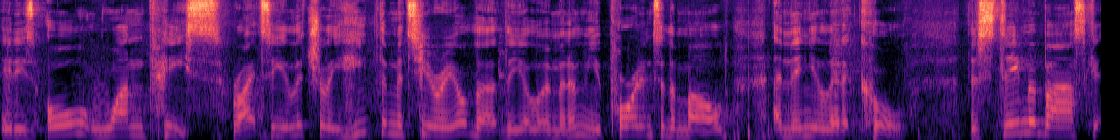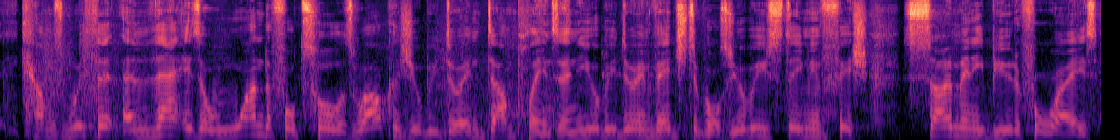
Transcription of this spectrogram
It is all one piece, right? So you literally heat the material, the, the aluminum, you pour it into the mold, and then you let it cool. The steamer basket comes with it, and that is a wonderful tool as well because you'll be doing dumplings and you'll be doing vegetables, you'll be steaming fish. So many beautiful ways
